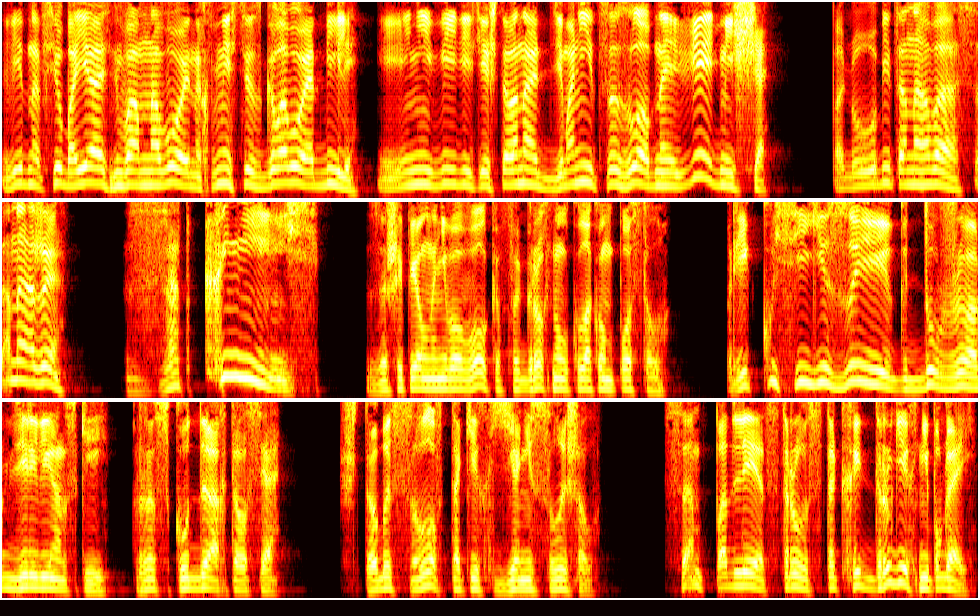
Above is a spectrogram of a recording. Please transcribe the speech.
Видно, всю боязнь вам на воинах вместе с головой отбили, и не видите, что она демоница злобная ведьмища. Погубит она вас, она же...» «Заткнись!» — зашипел на него Волков и грохнул кулаком по столу. «Прикуси язык, дурак деревенский!» Раскудахтался. Чтобы слов таких я не слышал. Сам подлец, трус, так хоть других не пугай.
